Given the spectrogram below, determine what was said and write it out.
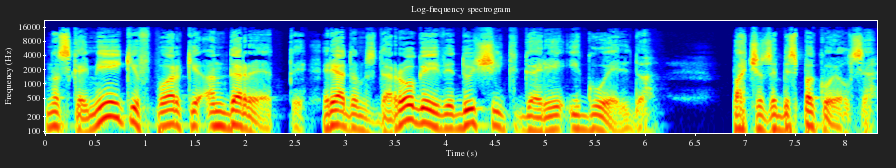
на скамейке в парке Андеретты, рядом с дорогой, ведущей к горе Игуэльдо. Пачо забеспокоился.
